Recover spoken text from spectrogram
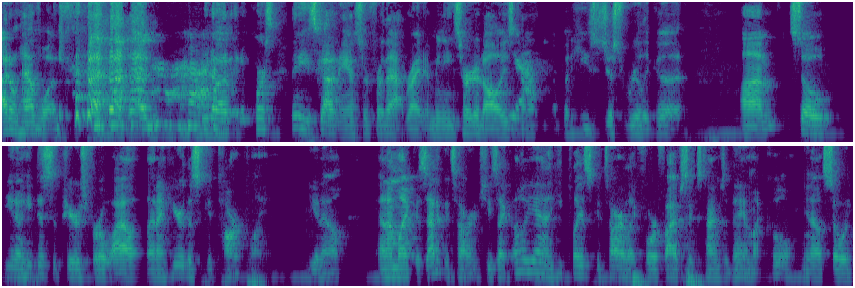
i don't have one and, you know and of course then he's got an answer for that right i mean he's heard it all he's yeah. but he's just really good um, so you know he disappears for a while and i hear this guitar playing you know? And i'm like is that a guitar? And she's like oh yeah he plays guitar like four five six times a day. I'm like cool you know? So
